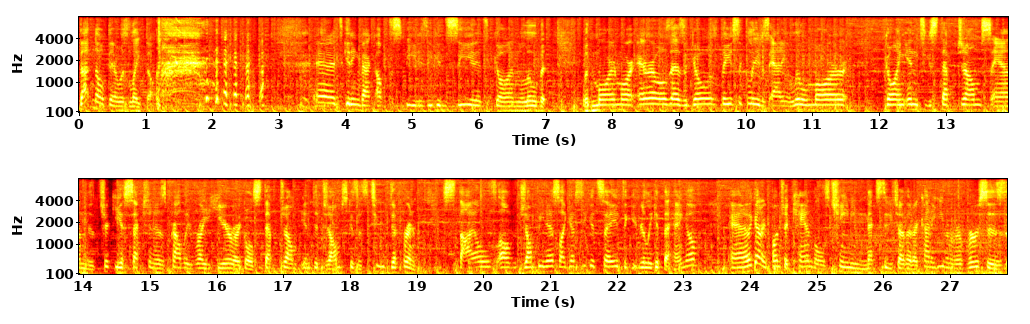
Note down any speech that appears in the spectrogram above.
That note there was late though. and it's getting back up to speed as you can see, and it's going a little bit with more and more arrows as it goes, basically, just adding a little more going into step jumps, and the trickiest section is probably right here where it goes step jump into jumps, because it's two different styles of jumpiness, I guess you could say, to get, really get the hang of. And we got a bunch of candles chaining next to each other that kind of even reverses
